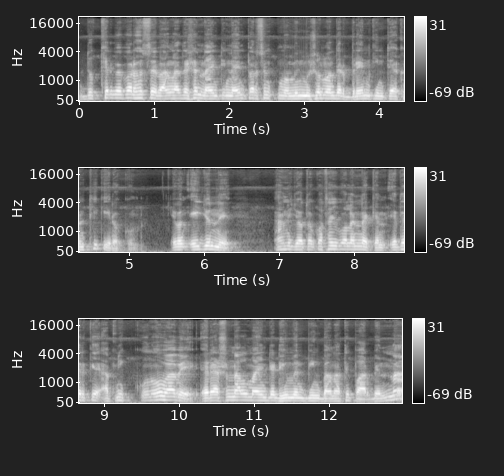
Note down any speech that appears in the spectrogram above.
দুঃখের ব্যাপার হচ্ছে, বাংলাদেশের নাইনটি নাইন পার্সেন্ট মমিন মুসলমানদের ব্রেন কিন্তু এখন ঠিক এরকম। এবং এই জন্যে আপনি যত কথাই বলেন না কেন, এদেরকে আপনি কোনোভাবে রেশনাল মাইন্ডেড হিউম্যান বিং বানাতে পারবেন না।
